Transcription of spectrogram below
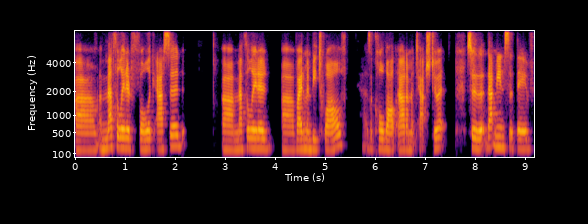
um, a methylated folic acid, uh, methylated uh, vitamin B12 has a cobalt atom attached to it. So that, that means that they've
